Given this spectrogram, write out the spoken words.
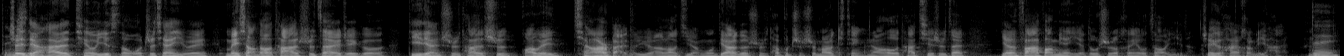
对这点还挺有意思的。我之前以为，没想到他是在这个第一点是他是华为前二百的元老级员工，第二个是他不只是 marketing，然后他其实在研发方面也都是很有造诣的，这个还很厉害。对，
